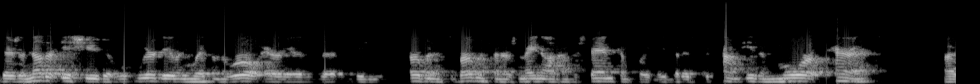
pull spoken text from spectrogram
there's another issue that we're dealing with in the rural areas that the urban and suburban centers may not understand completely, but it's become even more apparent uh,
